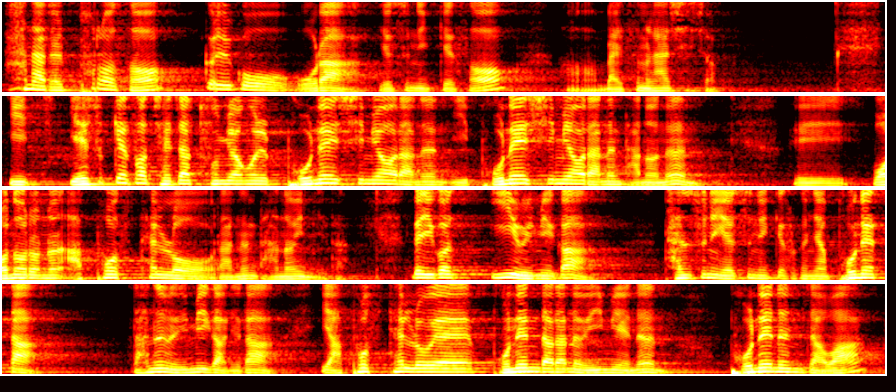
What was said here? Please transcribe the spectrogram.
하나를 풀어서 끌고 오라 예수님께서 어, 말씀을 하시죠. 이 예수께서 제자 두 명을 보내시며라는 이 보내시며라는 단어는 이 원어로는 아포스텔로라는 단어입니다. 근데 이거 이 의미가 단순히 예수님께서 그냥 보냈다라는 의미가 아니라 이 아포스텔로의 보낸다라는 의미에는 보내는 자와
